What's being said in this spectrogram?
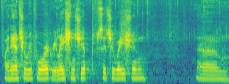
financial report, relationship situation, um,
